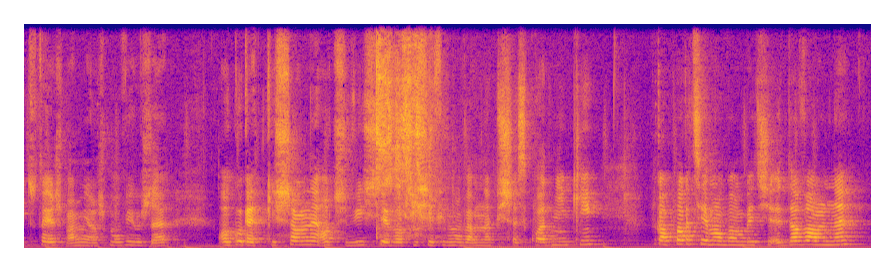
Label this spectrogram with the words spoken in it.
tutaj już Wam już mówił, że ogórek kiszony, oczywiście w opisie filmu Wam napiszę składniki. Proporcje mogą być dowolne.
